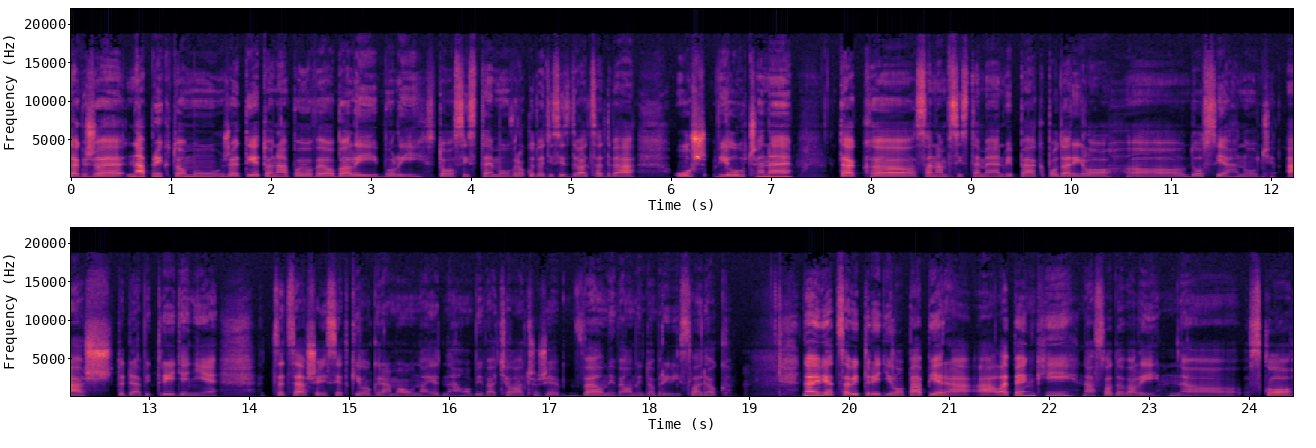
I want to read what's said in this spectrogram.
Takže napriek tomu, že tieto nápojové obaly boli z toho systému v roku 2022 už vylúčené, tak e, sa nám v systéme NVPAC podarilo e, dosiahnuť až teda vytriedenie cca 60 kg na jedného obyvateľa, čo je veľmi, veľmi dobrý výsledok. Najviac sa vytriedilo papiera a lepenky, nasledovali e, sklo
